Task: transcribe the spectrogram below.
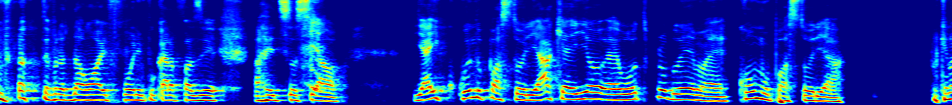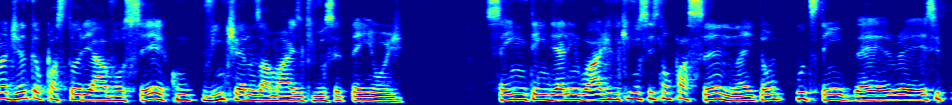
dar um iPhone para o cara fazer a rede social? E aí, quando pastorear, que aí é, é outro problema, é como pastorear. Porque não adianta eu pastorear você com 20 anos a mais do que você tem hoje sem entender a linguagem do que vocês estão passando, né? Então, putz, tem é, é, esse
